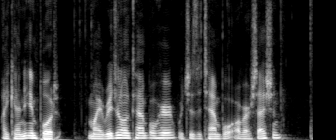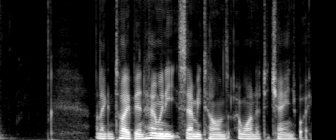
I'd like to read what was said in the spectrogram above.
I can input my original tempo here, which is the tempo of our session. And I can type in how many semitones I want it to change by.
